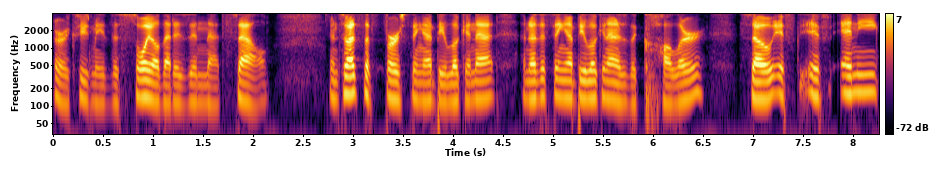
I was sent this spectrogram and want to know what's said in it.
or excuse me the soil that is in that cell. And so that's the first thing I'd be looking at. Another thing I'd be looking at is the color. So if if any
